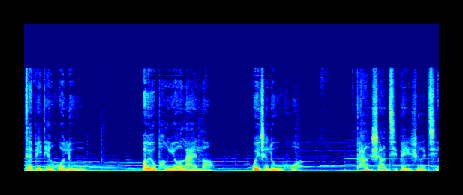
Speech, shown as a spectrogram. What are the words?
再备点火炉，若有朋友来了，围着炉火，烫上几杯热酒。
